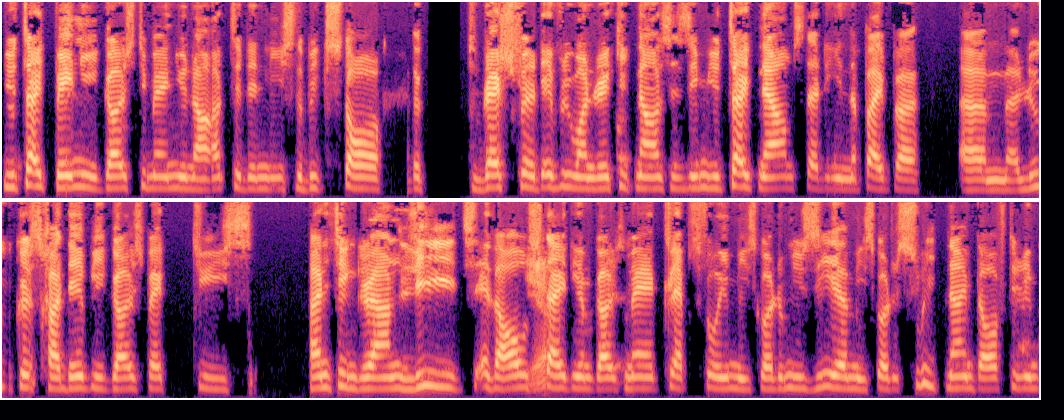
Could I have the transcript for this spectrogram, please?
You take Benny, goes to Man United and he's the big star. The Rashford, everyone recognizes him. You take now, I'm studying in the paper, um, Lucas Radebe goes back to his hunting ground, Leeds, the whole yeah. stadium goes mad, claps for him. He's got a museum. He's got a suite named after him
